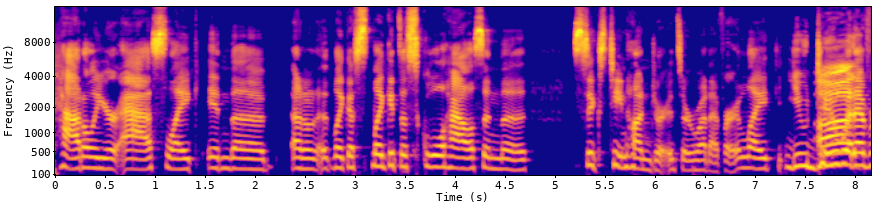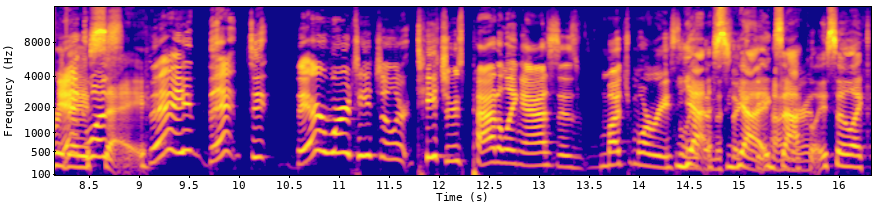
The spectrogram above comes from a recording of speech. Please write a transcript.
paddle your ass like in the i don't know like a like it's a schoolhouse in the 1600s or whatever. Like you do Uh, whatever it they was- say. They, they, t- there were teacher teachers paddling asses much more recently than yes yeah exactly. So like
